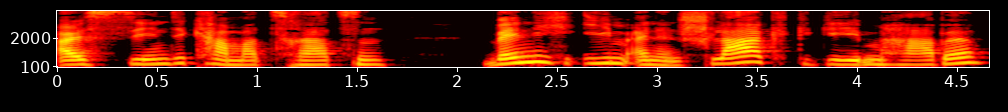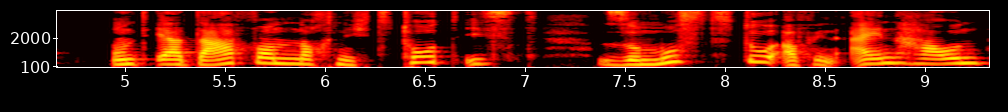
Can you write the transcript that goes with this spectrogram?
als sie in die Kammer traten. Wenn ich ihm einen Schlag gegeben habe und er davon noch nicht tot ist, so musst du auf ihn einhauen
